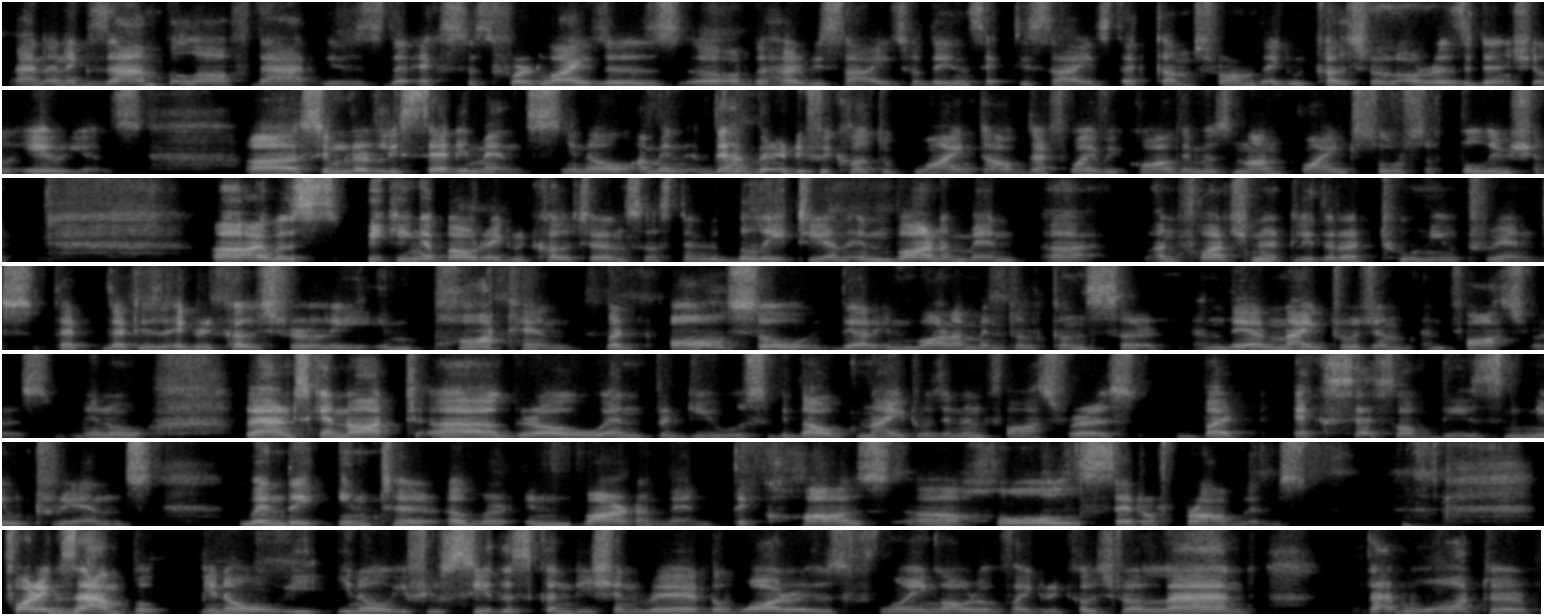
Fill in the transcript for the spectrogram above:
And an example of that is the excess fertilizers uh, or the herbicides or the insecticides that comes from the agricultural or residential areas. Uh, similarly, sediments, you know, I mean, they are very difficult to point out. That's why we call them as non-point source of pollution. Uh, I was speaking about agriculture and sustainability and environment. Uh, unfortunately, there are two nutrients that, that is agriculturally important, but also they are environmental concern, and they are nitrogen and phosphorus. You know, plants cannot uh, grow and produce without nitrogen and phosphorus, but excess of these nutrients when they enter our environment, they cause a whole set of problems. For example, you know, you know, if you see this condition where the water is flowing out of agricultural land, that water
